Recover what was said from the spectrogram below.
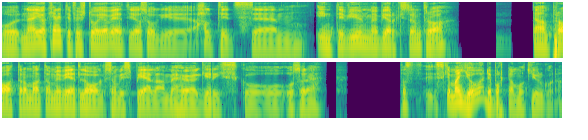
Och nej, jag kan inte förstå. Jag vet, jag såg eh, halvtidsintervjun ehm, eh, med Björkström tror jag. Där han pratar om att ja, men vi är ett lag som vill spela med hög risk och, och, och sådär. Fast ska man göra det borta mot Djurgården?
